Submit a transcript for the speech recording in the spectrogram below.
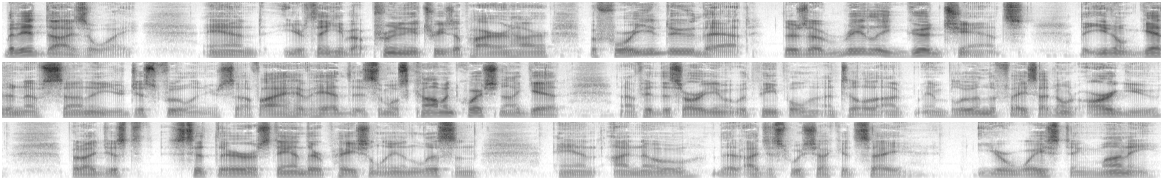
but it dies away. And you're thinking about pruning the trees up higher and higher. Before you do that, there's a really good chance that you don't get enough sun and you're just fooling yourself. I have had this the most common question I get. and I've had this argument with people until I am blue in the face. I don't argue, but I just sit there or stand there patiently and listen. And I know that I just wish I could say, You're wasting money.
